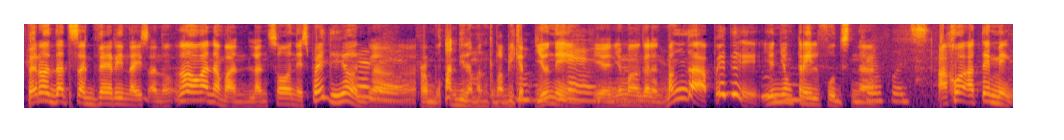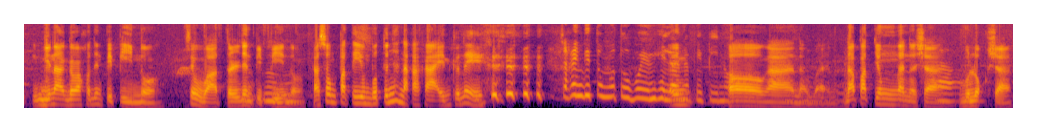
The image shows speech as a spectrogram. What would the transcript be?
Pero that's a very nice ano. Oo nga naman, lansones, pwede yun. Pwede. Ah, rambutan, di naman Mm, yun eh. hindi. Yun, yung mga ganun. Mangga, pwede. Yun yung trail foods na. Trail foods. Ako, ate, may ginagawa ko din pipino. Kasi water din, pipino. Kaso pati yung buto niya, nakakain ko na eh. Tsaka hindi tumutubo yung hilaw na pipino. Oo nga naman. Dapat yung ano siya, Ah. bulok siya.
